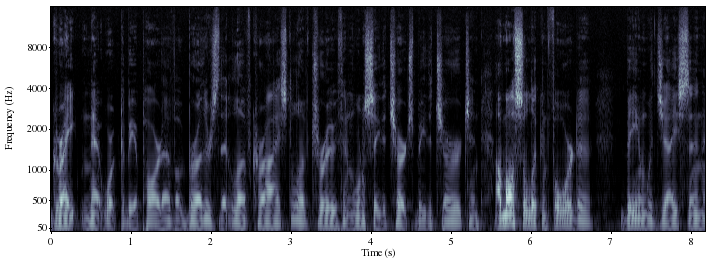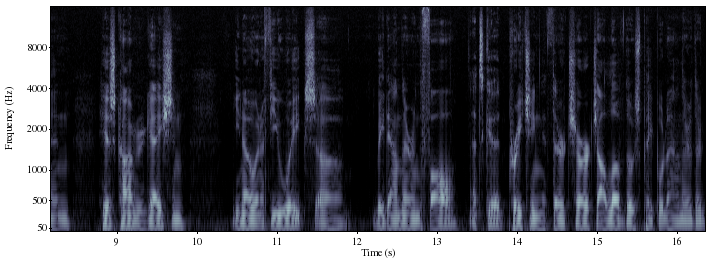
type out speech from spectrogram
great network to be a part of of brothers that love Christ, love truth, and want to see the church be the church. And I'm also looking forward to being with Jason and his congregation. You know, in a few weeks. Uh, be down there in the fall. That's good. Preaching at their church. I love those people down there. They're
